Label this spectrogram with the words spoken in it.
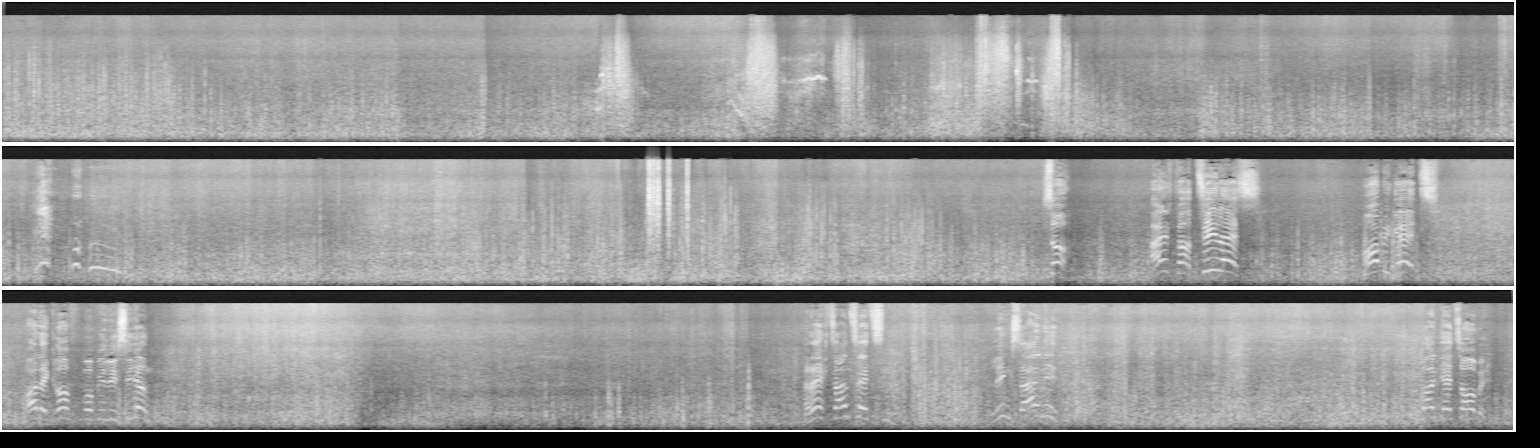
So, einfach Ziel ist. Abi geht's. Alle Kraft mobilisieren. Rechts ansetzen. Links eine. Und dann geht's runter.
